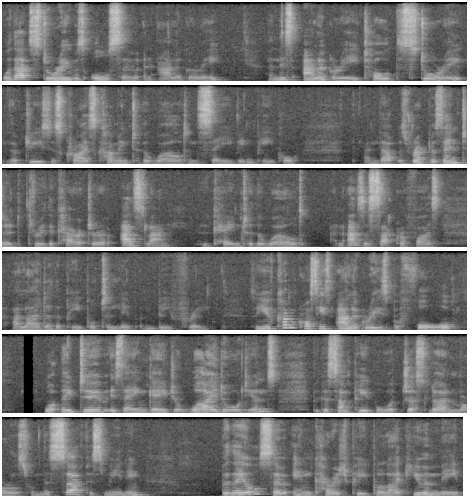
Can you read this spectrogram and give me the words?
Well, that story was also an allegory, and this allegory told the story of Jesus Christ coming to the world and saving people. And that was represented through the character of Aslan, who came to the world and as a sacrifice allowed other people to live and be free. So you've come across these allegories before. What they do is they engage a wide audience because some people would just learn morals from the surface meaning, but they also encourage people like you and me,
